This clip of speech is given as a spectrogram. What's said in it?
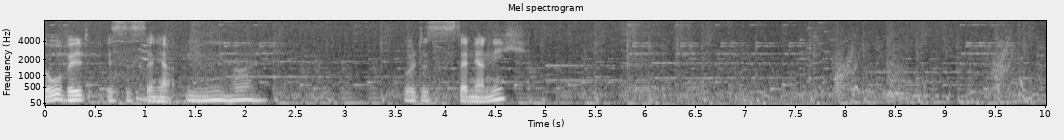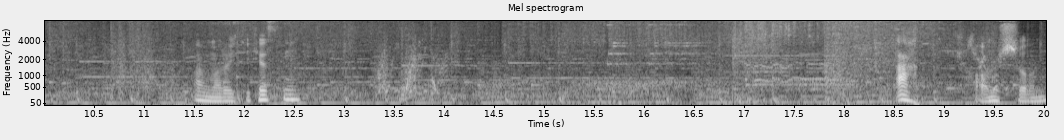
So wild ist es denn ja... Nein. Wild ist es denn ja nicht. Einmal durch die Kisten. Ach, komm schon.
